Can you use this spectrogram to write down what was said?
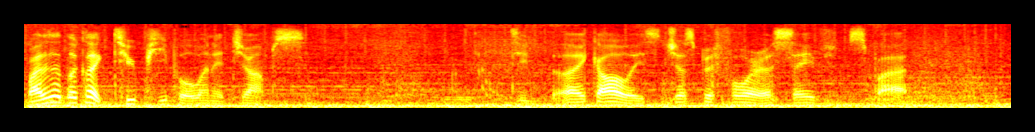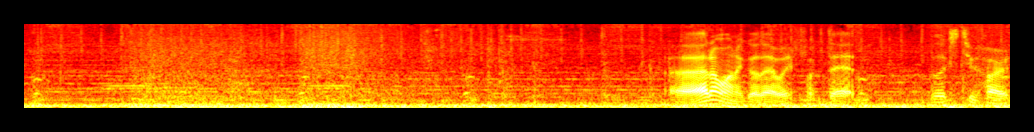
Why does it look like two people when it jumps? Dude, like always, just before a safe spot. Uh, I don't want to go that way. Fuck that. It looks too hard.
